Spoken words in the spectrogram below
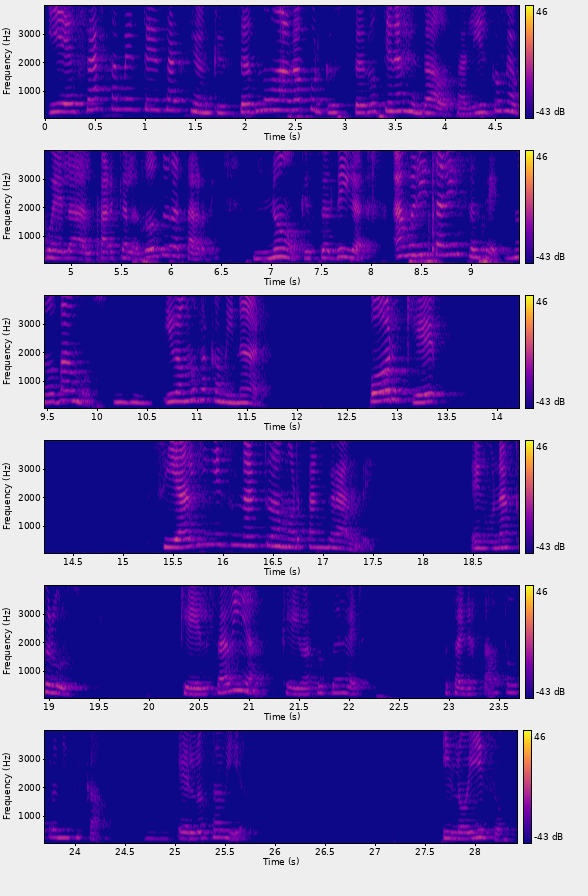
Y exactamente esa acción que usted no haga porque usted lo tiene agendado, salir con mi abuela al parque a las 2 de la tarde. No, que usted diga, abuelita, lístese, nos vamos Ujú. y vamos a caminar. Porque si alguien hizo un acto de amor tan grande en una cruz que él sabía que iba a suceder, o sea, ya estaba todo planificado, él lo sabía. Y lo hizo.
